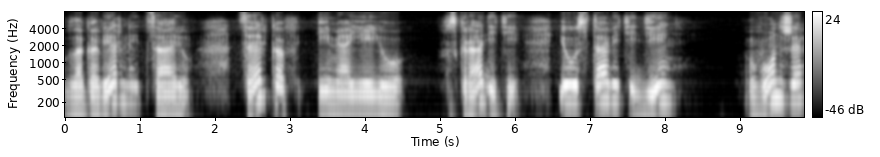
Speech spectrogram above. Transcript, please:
благоверный царю, церковь имя ею и уставите день, вон же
